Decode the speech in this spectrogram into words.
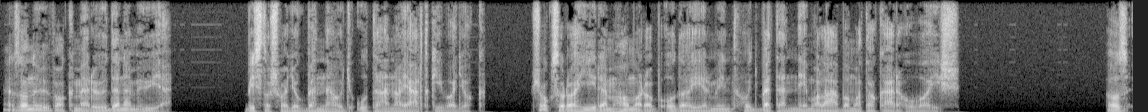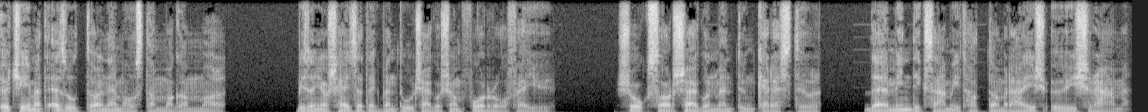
Ez a nő vakmerő, de nem hülye. Biztos vagyok benne, hogy utána járt ki vagyok. Sokszor a hírem hamarabb odaér, mint hogy betenném a lábamat akárhova is. Az öcsémet ezúttal nem hoztam magammal. Bizonyos helyzetekben túlságosan forró fejű. Sok szarságon mentünk keresztül, de mindig számíthattam rá, és ő is rám.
